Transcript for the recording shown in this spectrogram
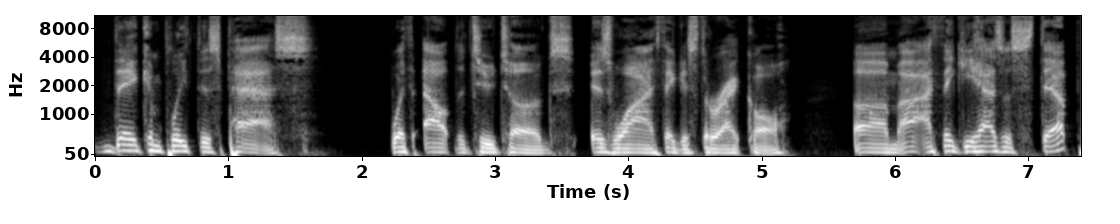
they complete this pass without the two tugs is why I think it's the right call. Um, I, I think he has a step,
